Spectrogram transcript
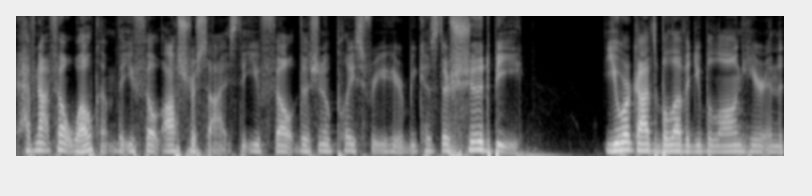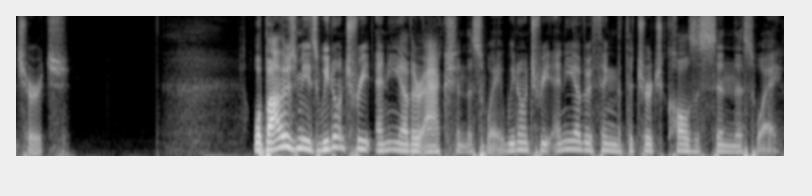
have not felt welcome, that you felt ostracized, that you felt there's no place for you here because there should be. You are God's beloved. You belong here in the church. What bothers me is we don't treat any other action this way. We don't treat any other thing that the church calls a sin this way.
